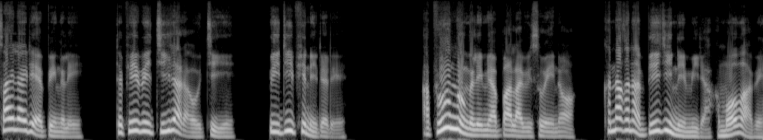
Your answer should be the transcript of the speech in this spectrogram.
စိုက်လိုက်တဲ့အပင်ကလေးတဖြည်းဖြည်းကြီးလာတာကိုကြည့်ရင်ပီတိဖြစ်နေတတ်တယ်။အဖူးငုံကလေးများပါလာပြီဆိုရင်တော့ခဏခဏပြေးကြည့်နေမိတာအမောပါပဲ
